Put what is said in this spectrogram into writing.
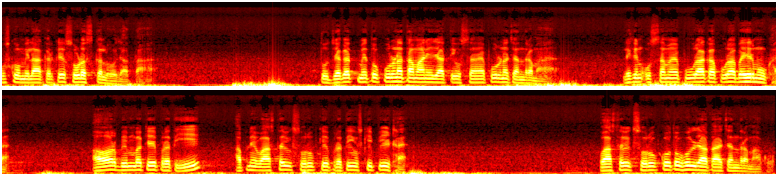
उसको मिला करके सोड़स कल हो जाता है। तो जगत में तो पूर्णता मानी जाती, उस समय पूर्ण चंद्रमा है, लेकिन उस समय पूरा का पूरा बहिर्मुख है। और बिंब के प्रति, अपने वास्तविक स्वरूप के प्रति उसकी पीठ है। वास्तविक स्वरूप को तो भूल जाता है चंद्रमा को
